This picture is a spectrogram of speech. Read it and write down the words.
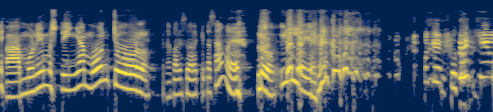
Kamu nih mestinya muncul. Kenapa suara kita sama ya? Loh, iya ya. Oke, thank you.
